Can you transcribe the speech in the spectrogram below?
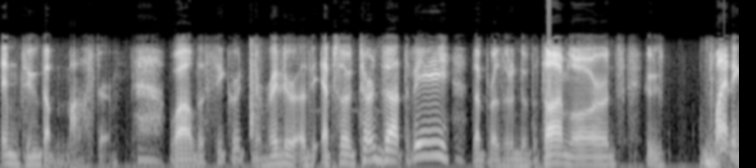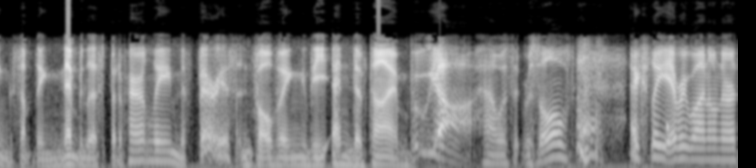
into the Master. While the secret narrator of the episode turns out to be the President of the Time Lords, who's planning something nebulous but apparently nefarious involving the end of time. Booyah! How is it resolved? Actually, everyone on Earth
